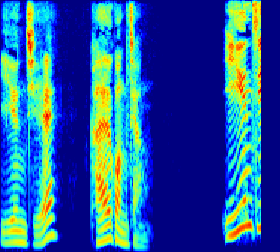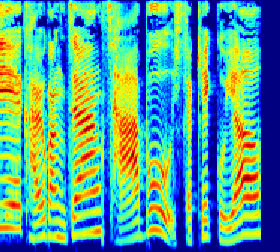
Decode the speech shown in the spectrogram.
이은지의 가요광장. 이은지의 가요광장 4부 시작했고요.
